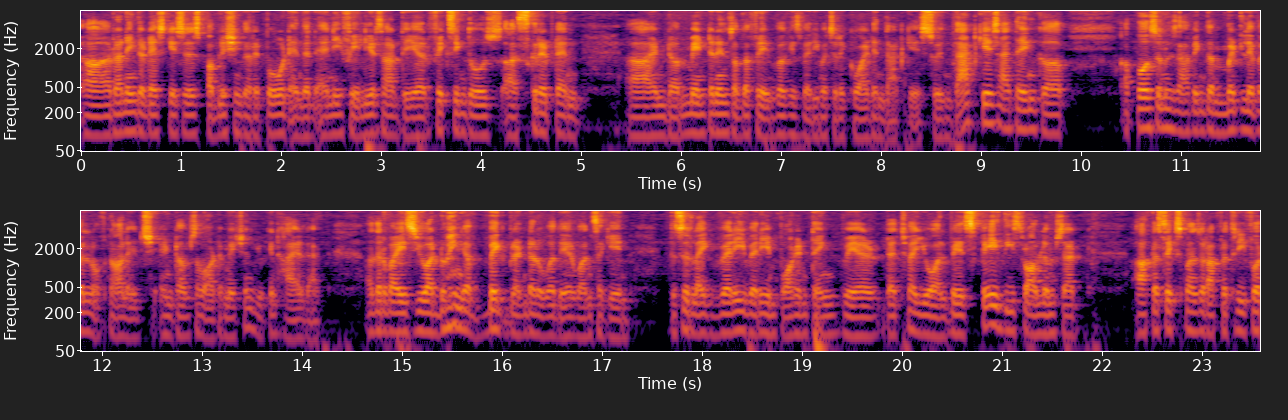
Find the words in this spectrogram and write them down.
uh, running the test cases, publishing the report, and then any failures are there, fixing those uh, script and uh, and uh, maintenance of the framework is very much required in that case. So in that case, I think uh, a person who's having the mid level of knowledge in terms of automation, you can hire that. otherwise you are doing a big blunder over there once again. This is like very very important thing where that's why you always face these problems that after six months or after three four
